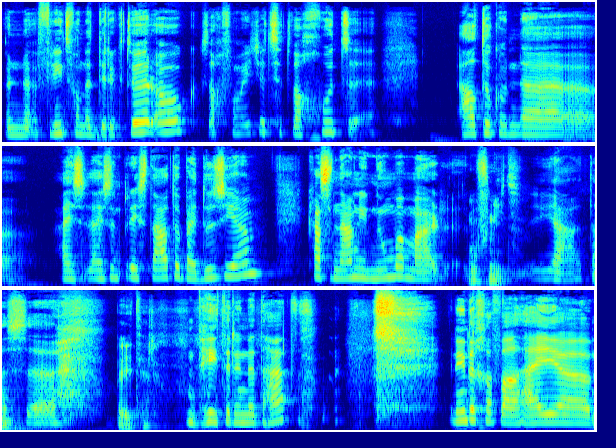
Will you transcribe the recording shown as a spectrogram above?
een vriend van de directeur ook. Ik dacht van, weet je, het zit wel goed. Hij had ook een... hij, is, hij is een presentator bij Duzium. Ik ga zijn naam niet noemen, maar Of niet? ja, dat is Beter. beter inderdaad. In ieder geval, hij... eh, eh,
